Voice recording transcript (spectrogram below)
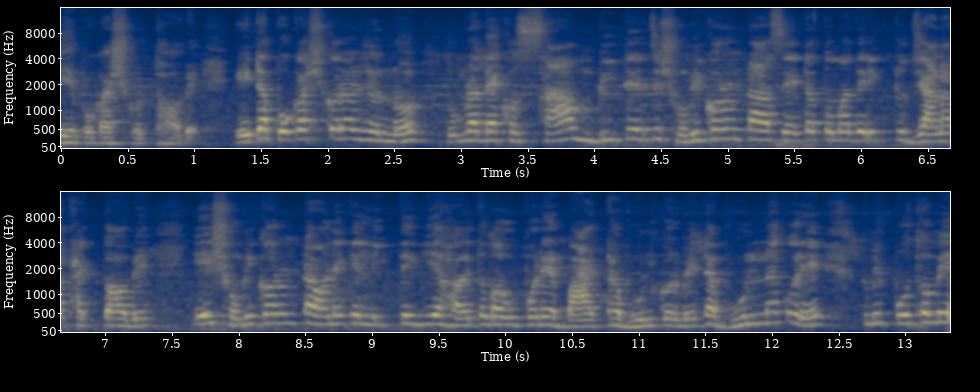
দিয়ে প্রকাশ করতে হবে। এটা প্রকাশ করার জন্য তোমরা দেখো সাম বিটের যে সমীকরণটা আছে, এটা তোমাদের একটু জানা থাকতে হবে। এই সমীকরণটা অনেকে লিখতে গিয়ে হয়তো বা উপরের বারটা ভুল করবে। এটা ভুল না করে তুমি প্রথমে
